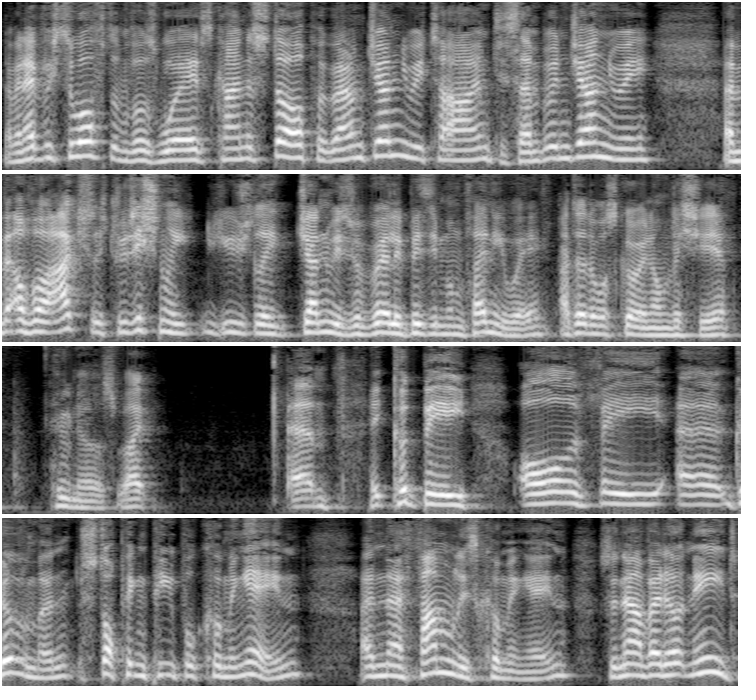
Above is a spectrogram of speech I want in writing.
I mean, every so often those waves kind of stop around January time, December and January. And although actually traditionally, usually January is a really busy month anyway. I don't know what's going on this year. Who knows, right? Um, it could be all of the uh, government stopping people coming in and their families coming in. So now they don't need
